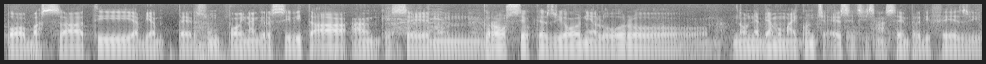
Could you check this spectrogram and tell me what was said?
po' abbassati, abbiamo perso un po' in aggressività anche se non, grosse occasioni a loro non ne abbiamo mai concesse, ci siamo sempre difesi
